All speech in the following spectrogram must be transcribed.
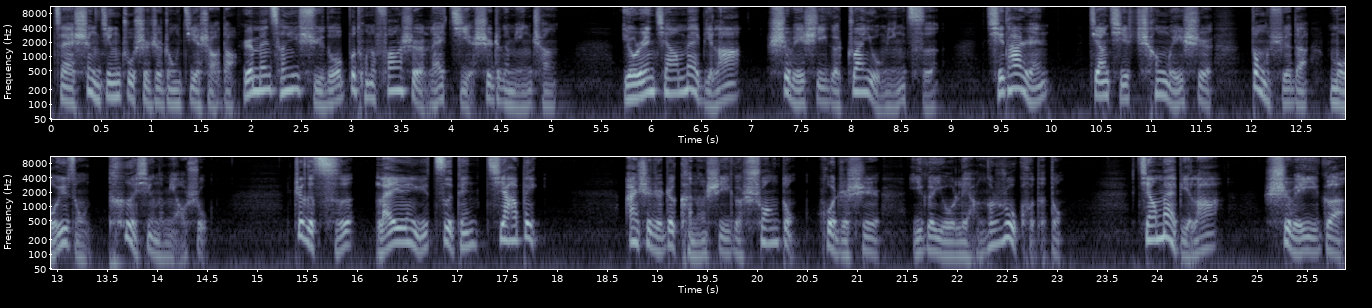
在圣经注释之中介绍到，人们曾以许多不同的方式来解释这个名称。有人将麦比拉视为是一个专有名词，其他人将其称为是洞穴的某一种特性的描述。这个词来源于字根加倍。暗示着这可能是一个双洞，或者是一个有两个入口的洞。将麦比拉视为一个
